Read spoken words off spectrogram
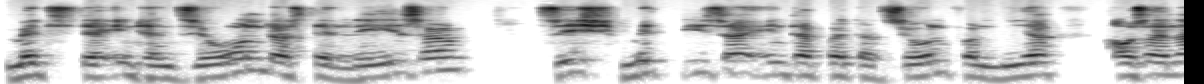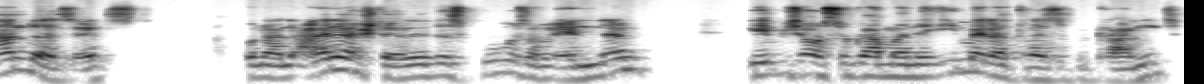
mit der Intention, dass der Leser sich mit dieser Interpretation von mir auseinandersetzt. Und an einer Stelle des Buches am Ende gebe ich auch sogar meine E-Mail-Adresse bekannt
